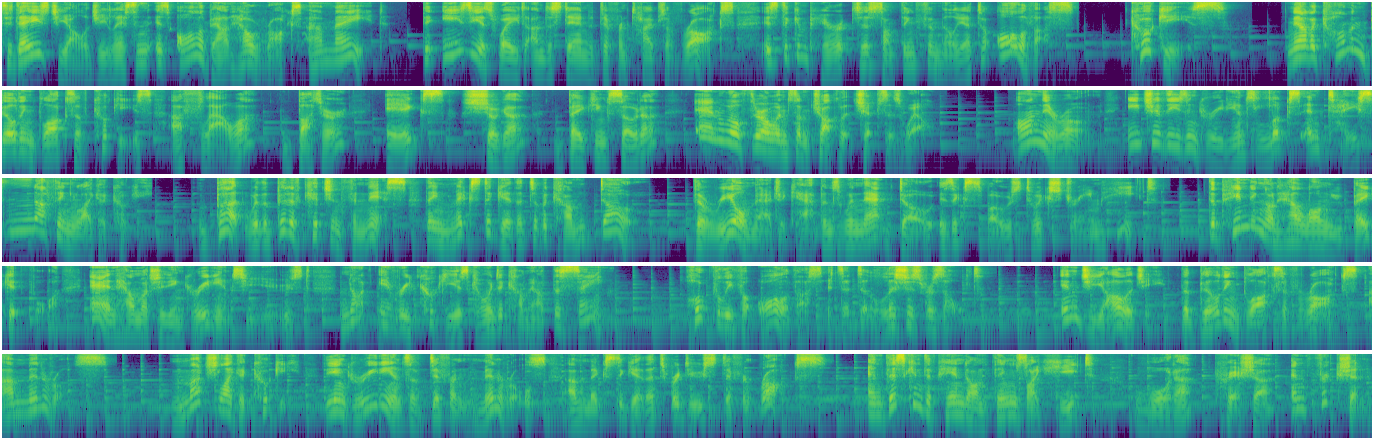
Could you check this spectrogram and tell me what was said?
Today's geology lesson is all about how rocks are made. The easiest way to understand the different types of rocks is to compare it to something familiar to all of us cookies. Now, the common building blocks of cookies are flour, butter, eggs, sugar, baking soda, and we'll throw in some chocolate chips as well. On their own, each of these ingredients looks and tastes nothing like a cookie. But with a bit of kitchen finesse, they mix together to become dough. The real magic happens when that dough is exposed to extreme heat. Depending on how long you bake it for and how much of the ingredients you used, not every cookie is going to come out the same. Hopefully for all of us, it's a delicious result. In geology, the building blocks of rocks are minerals. Much like a cookie, the ingredients of different minerals are mixed together to produce different rocks. And this can depend on things like heat, water, pressure, and friction.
